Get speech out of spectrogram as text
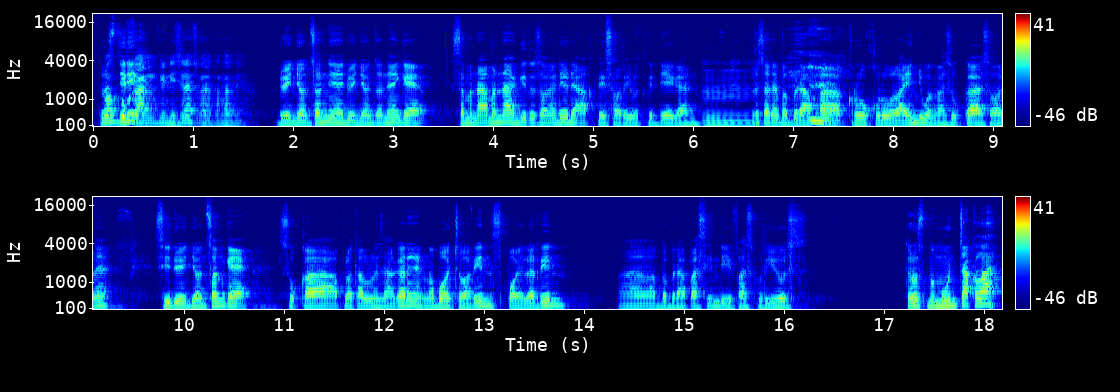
terus oh, jadi bukan Vin Diesel yang suka datang telat ya? Dwayne Johnsonnya, Dwayne Johnsonnya yang kayak semena-mena gitu soalnya dia udah aktif Hollywood gede kan. Terus ada beberapa kru-kru lain juga nggak suka soalnya si Dwayne Johnson kayak suka upload upload Instagram yang ngebocorin, spoilerin uh, beberapa scene di Fast Furious. Terus memuncak lah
